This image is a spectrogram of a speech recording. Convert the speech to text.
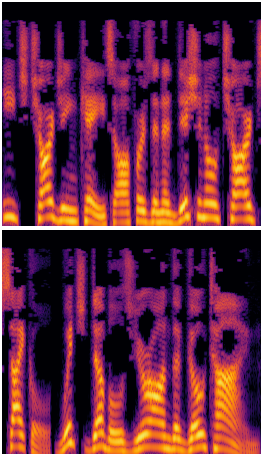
Each charging case offers an additional charge cycle, which doubles your on-the-go time.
